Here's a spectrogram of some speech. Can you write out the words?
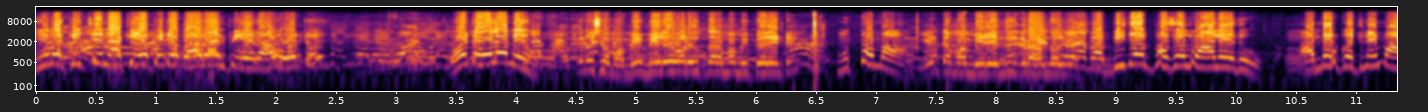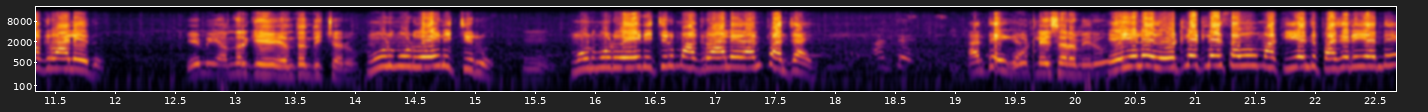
ఇచ్చి నాకు ఇవ్వకుంటే బాధ అనిపించదా ఓటు? ఓటు వేయలే మేము. ఒక్క నిమిషం అమ్మా మీరేం అడుగుతున్నారమ్మా మీ పేరేంటి? ముత్తమ్మ. ఏంటమ్మా మీరు ఎందుకు ఇక్కడ ఆందోళన? బీజేపీ పైసలు రాలేదు. అందరికి వచ్చినాయి మాకు రాలేదు. ఏమి అందరికి ఎంత ఇచ్చారు? మూడు మూడు వేలు ఇచ్చిర్రు. ఉమ్. మూడు మూడు వేలు ఇచ్చిర్రు మాకు రాలేదని పంచాయి అంతే. ఇక. ఓట్లు వేసారా మీరు? వేయలేదు ఓట్లు ఎట్లా వేస్తావు? మాకు ఇవ్వండి పైసలు ఇవ్వండి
